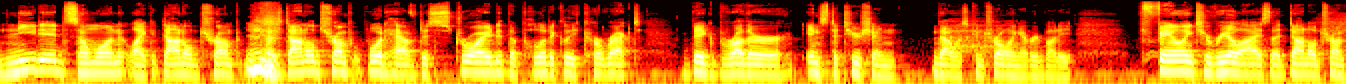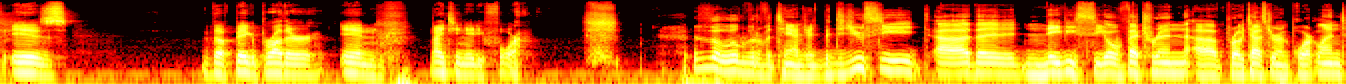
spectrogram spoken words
needed someone like Donald Trump because Donald Trump would have destroyed the politically correct Big Brother institution that was controlling everybody, failing to realize that Donald Trump is the Big Brother in 1984. This is a little bit of a tangent, but did you see uh, the Navy SEAL veteran uh, protester in Portland,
